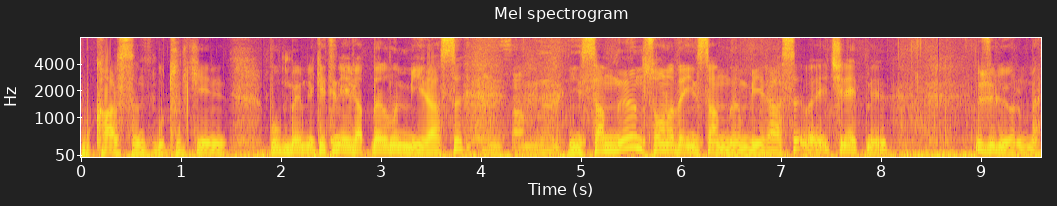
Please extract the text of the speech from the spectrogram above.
Bu Kars'ın, bu Türkiye'nin, bu memleketin evlatlarının mirası. İnsanlığın. İnsanlığın sonra da insanlığın mirası ve içine etmenin. Üzülüyorum ben.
